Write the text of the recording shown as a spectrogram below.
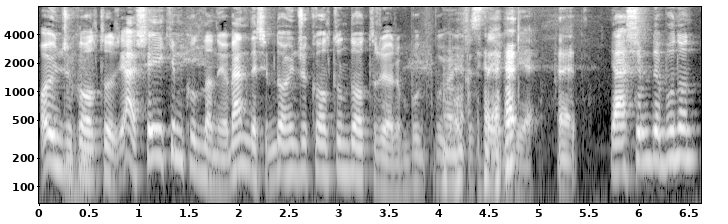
Oyuncu koltuğu. Ya şeyi kim kullanıyor? Ben de şimdi oyuncu koltuğunda oturuyorum bu, bu ofisteyim diye. Evet. Ya şimdi bunun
